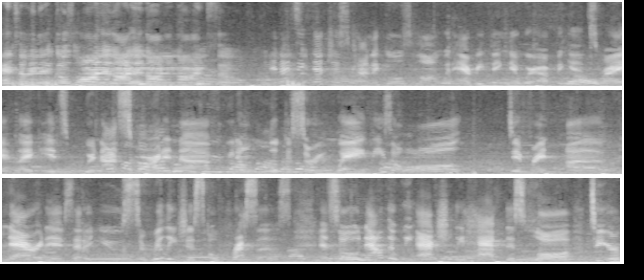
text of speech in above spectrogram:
And so then it goes on and on and on and on. So. Goes along with everything that we're up against, right? Like it's we're not smart enough. We don't look a certain way. These are all different uh, narratives that are used to really just oppress us. And so now that we actually have this law, to your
